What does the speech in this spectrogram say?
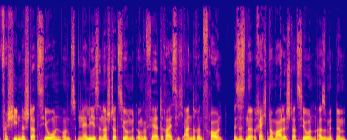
verschiedene Stationen und Nelly ist in der Station mit ungefähr 30 anderen Frauen. Es ist eine recht normale Station, also mit einem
